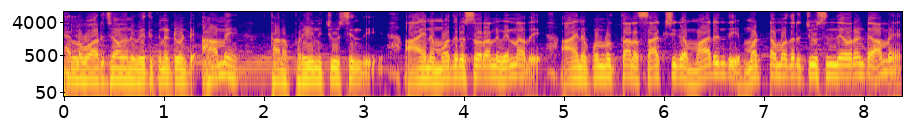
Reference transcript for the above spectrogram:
తెల్లవారుజామును వెతికినటువంటి ఆమె తన ప్రియుని చూసింది. ఆయన మొదటి స్వరాన్ని విన్నది. ఆయన పునరుత్న సాక్షిగా మారింది. మొట్టమొదటి చూసింది ఎవరంటే ఆమె.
